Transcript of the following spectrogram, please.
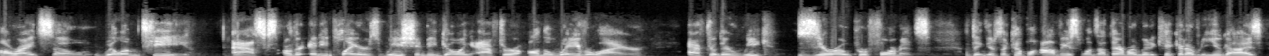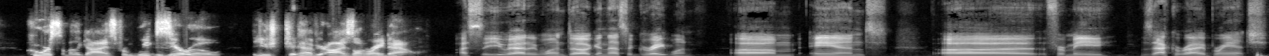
All right. So Willem T asks Are there any players we should be going after on the waiver wire after their week zero performance? I think there's a couple obvious ones out there, but I'm going to kick it over to you guys. Who are some of the guys from week zero that you should have your eyes on right now? I see you added one, Doug, and that's a great one. Um, and uh, for me, Zachariah Branch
